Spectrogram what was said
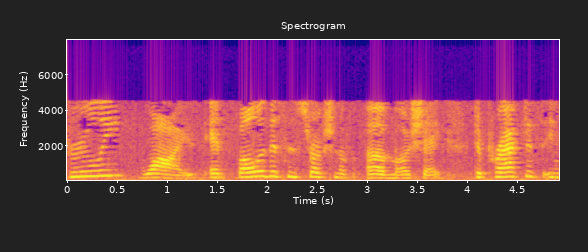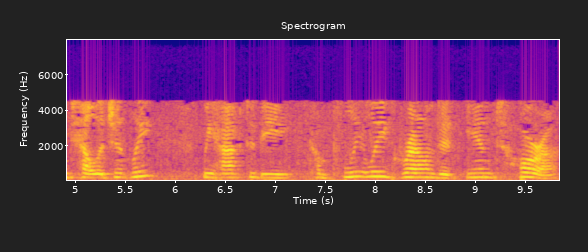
truly wise and follow this instruction of, of Moshe, to practice intelligently, we have to be completely grounded in Torah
